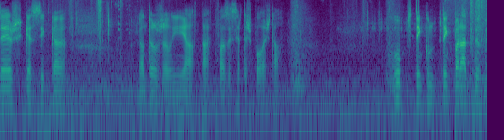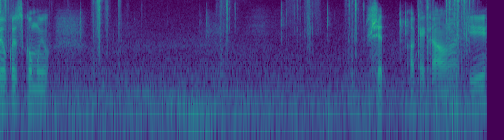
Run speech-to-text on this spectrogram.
Fuck, isto é, esqueci que há controles ali, ah, tá, que fazem certas porras e tal. Ups, tenho que, tenho que parar de ver coisas como eu. Shit. Ok, calma, aqui.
